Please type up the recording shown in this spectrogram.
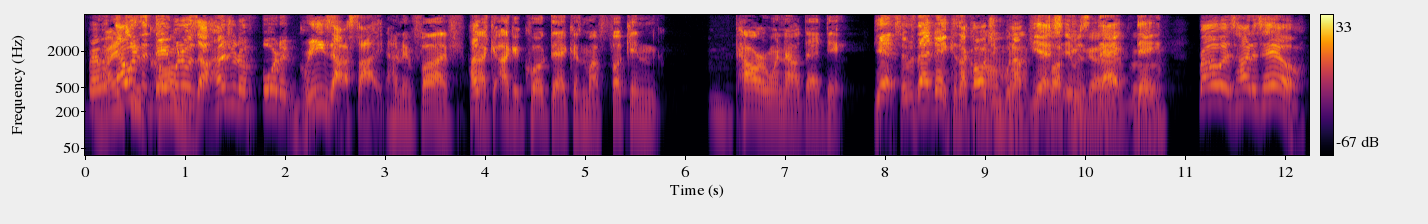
Bro, Why that was the day when it was 104 degrees outside. 105. I I could quote that because my fucking power went out that day. Yes, it was that day because I called Oh you when I. Yes, it was God, that bro. day, bro. It's hot as hell,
